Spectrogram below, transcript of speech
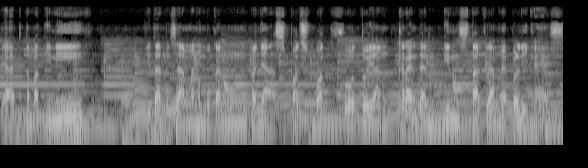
Ya, di tempat ini kita bisa menemukan banyak spot-spot foto yang keren dan instagramable nih guys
